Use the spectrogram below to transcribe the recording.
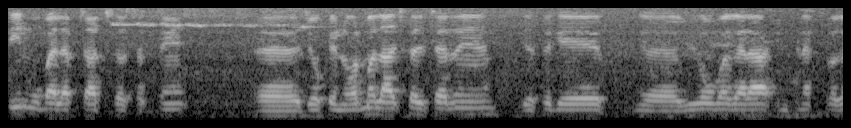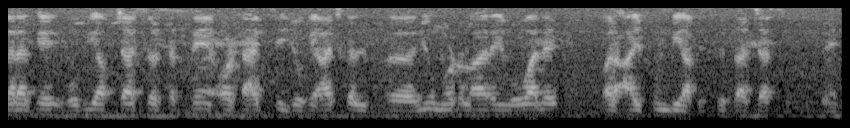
तीन मोबाइल आप चार्ज कर सकते हैं जो कि नॉर्मल आजकल चल रहे हैं। जैसे कि वीवो वगैरह इंफिनिक्स वगैरह के, वो भी आप चार्ज कर सकते हैं। और टाइप सी जो कि आजकल न्यू मॉडल आ रहे हैं वो वाले, और आईफोन भी आप इसके साथ चार्ज कर सकते हैं।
